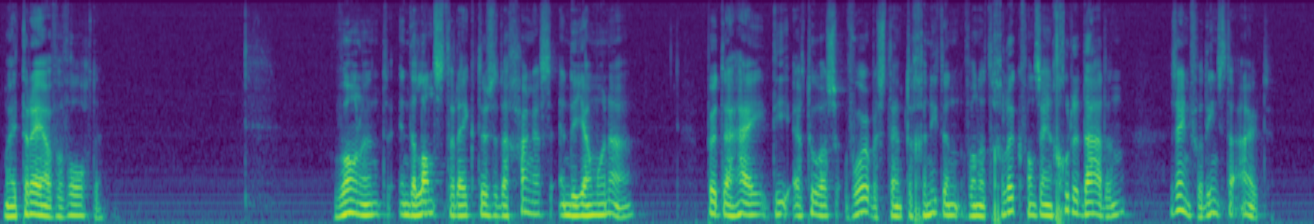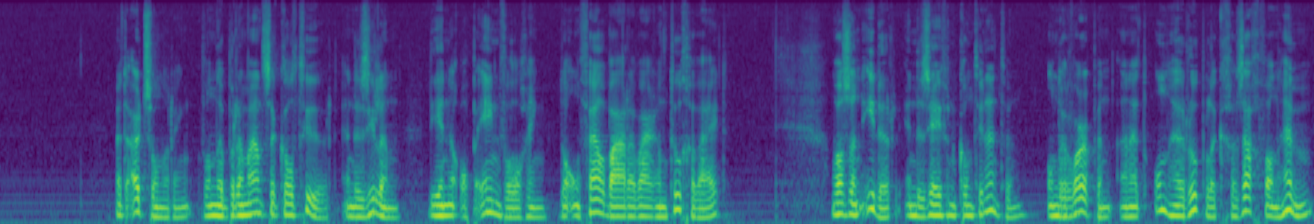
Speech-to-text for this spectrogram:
Maitreya vervolgde. Wonend in de landstreek tussen de Ganges en de Yamuna, putte hij, die ertoe was voorbestemd te genieten van het geluk van zijn goede daden, zijn verdiensten uit. Met uitzondering van de Brahmaanse cultuur en de zielen die in de opeenvolging de onfeilbare waren toegewijd, was een ieder in de zeven continenten onderworpen aan het onherroepelijk gezag van hem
